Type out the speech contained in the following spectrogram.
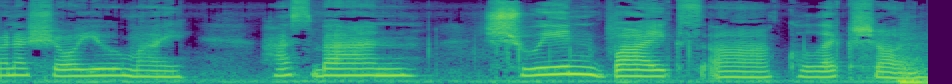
wanna show you my husband Schwinn bikes uh, collection.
